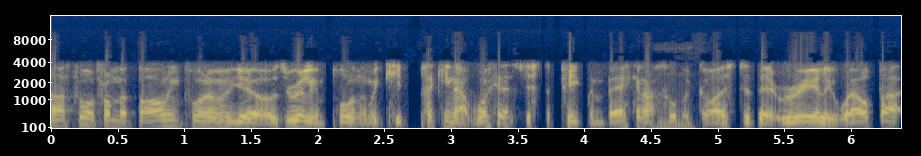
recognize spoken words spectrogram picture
I thought from a bowling point of view, it was really important that we keep picking up wickets just to peg them back, and I thought mm. the guys did that really well. But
